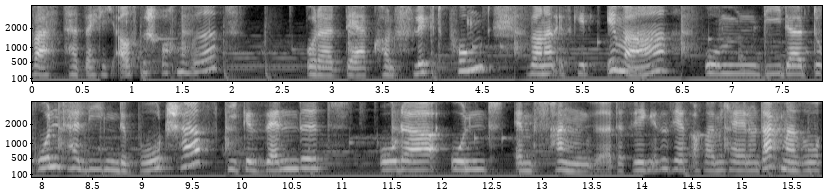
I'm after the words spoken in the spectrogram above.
was tatsächlich ausgesprochen wird oder der Konfliktpunkt, sondern es geht immer um die darunter liegende Botschaft, die gesendet oder und empfangen wird. Deswegen ist es jetzt auch bei Michael und Dagmar so,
